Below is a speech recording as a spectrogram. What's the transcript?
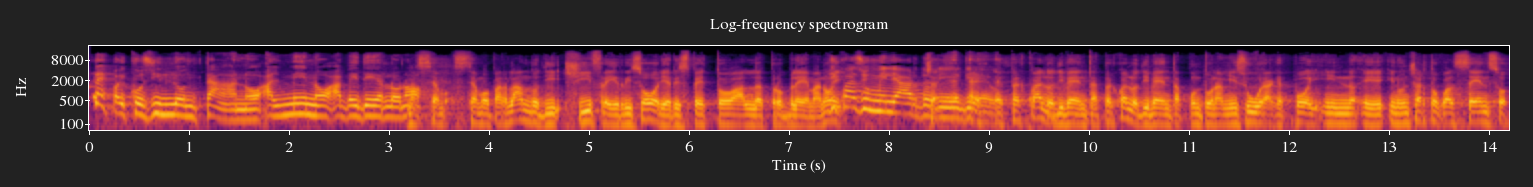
è poi così lontano, almeno a vederlo. No? Ma stiamo, stiamo, parlando di cifre irrisorie rispetto al problema. Noi, di quasi un miliardo cioè, di, di è, euro. E per quello diventa, per quello diventa appunto una misura che poi in, in un certo qual senso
